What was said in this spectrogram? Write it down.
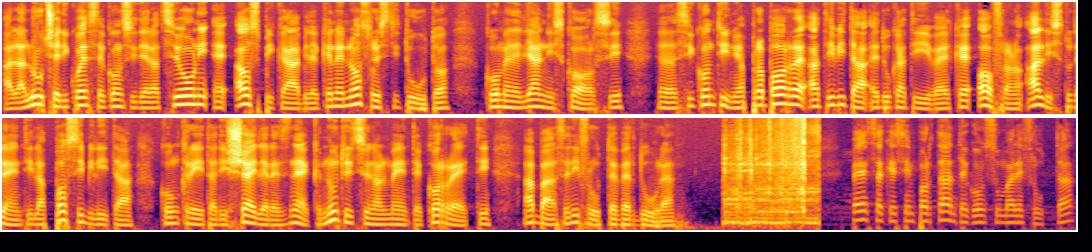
Alla luce di queste considerazioni è auspicabile che nel nostro istituto, come negli anni scorsi, eh, si continui a proporre attività educative che offrano agli studenti la possibilità concreta di scegliere snack nutrizionalmente corretti a base di frutta e verdure. Pensa che sia importante consumare frutta?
